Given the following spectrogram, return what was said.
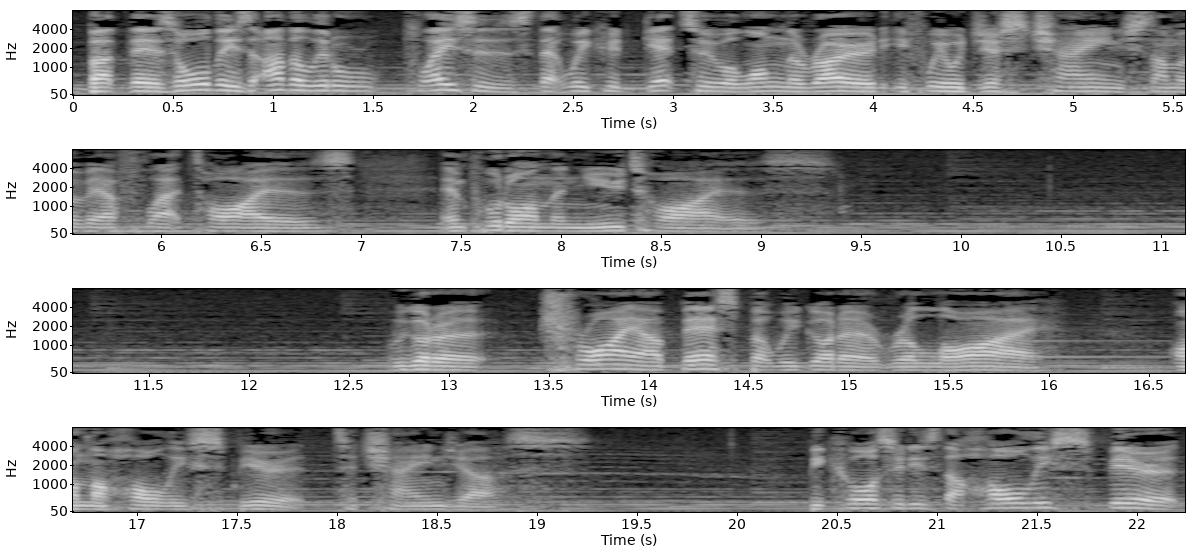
But there's all these other little places that we could get to along the road if we would just change some of our flat tires and put on the new tires. We've got to try our best, but we've got to rely on the Holy Spirit to change us. Because it is the Holy Spirit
